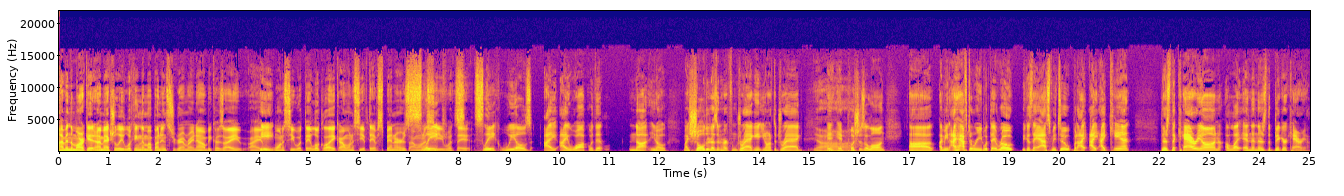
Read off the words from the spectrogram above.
I'm in the market, and I'm actually looking them up on Instagram right now because I I want to see what they look like. I want to see if they have spinners. I want to see what they. sleek wheels. I I walk with it. Not you know my shoulder doesn't hurt from dragging it. You don't have to drag. It, it pushes along. Uh, I mean, I have to read what they wrote because they asked me to, but I I, I can't. There's the carry on, and then there's the bigger carry on.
